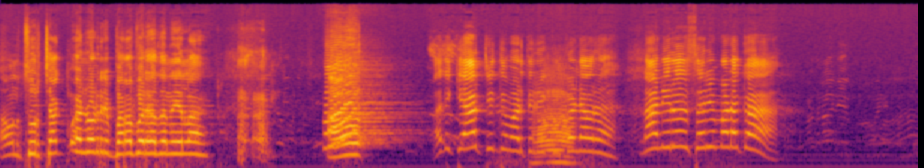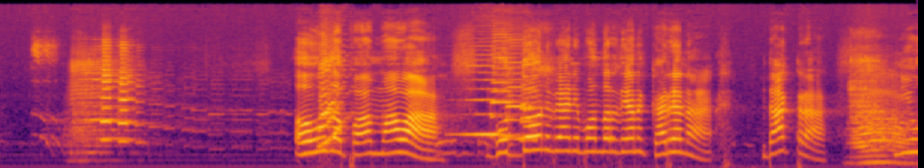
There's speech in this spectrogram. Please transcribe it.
ಅವ್ನು ಚೂರು ಚೆಕ್ ಮಾಡಿ ನೋಡ್ರಿ ಬರಬರಿ ಅದನ್ನ ಇಲ್ಲ. ಅವ್ ಅದಕ್ಕೆ ಯಾಕೆ ಚಿಂತೆ ಮಾಡ್ತೀರಿ ಅವ್ರು? ನಾನು ಇರೋದು ಸರಿ ಮಾಡಕ. ಹೌದಪ್ಪ ಮಾವ. ಗುದ್ದೋನ್ ಬ್ಯಾನಿ ಬಂದರದೇನು ಕರೆನ? ಡಾಕ್ಟ್ರ ನೀವು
